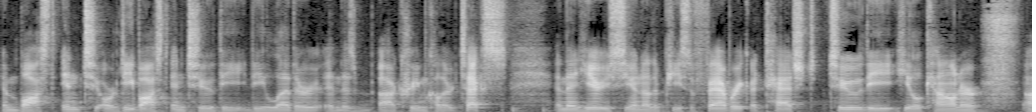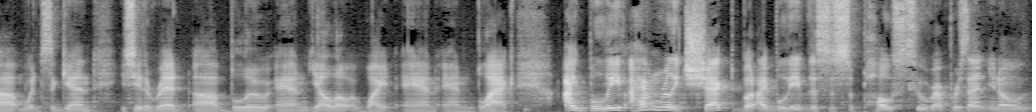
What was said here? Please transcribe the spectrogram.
embossed into or debossed into the the leather in this uh, cream colored text. And then here you see another piece of fabric attached to the heel counter. Uh, once again you see the red uh, blue and yellow white and and black. I believe I haven't really checked, but I believe this is supposed to represent, you know,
